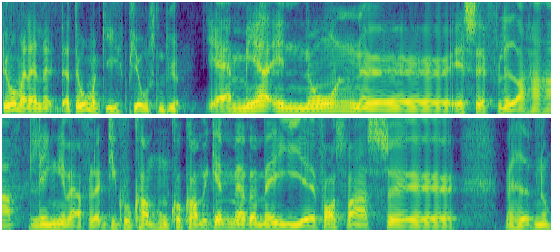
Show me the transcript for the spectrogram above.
Det må man, alt, det må man give Pia Olsen Dyr. Ja, mere end nogen øh, SF-ledere har haft længe i hvert fald. De kunne komme, hun kunne komme igennem med at være med i øh, forsvars... Øh, hvad hedder det nu?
